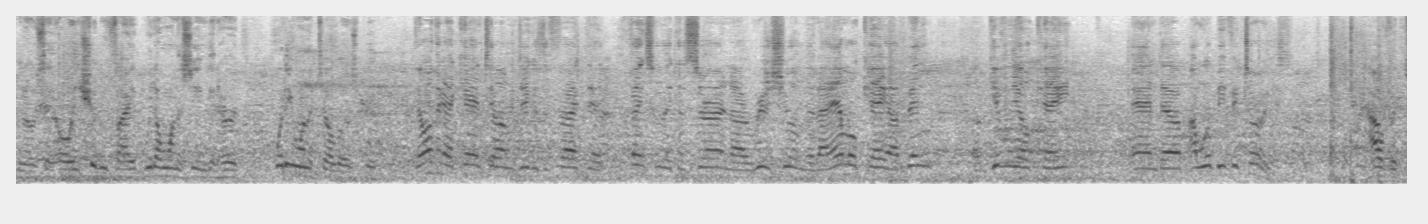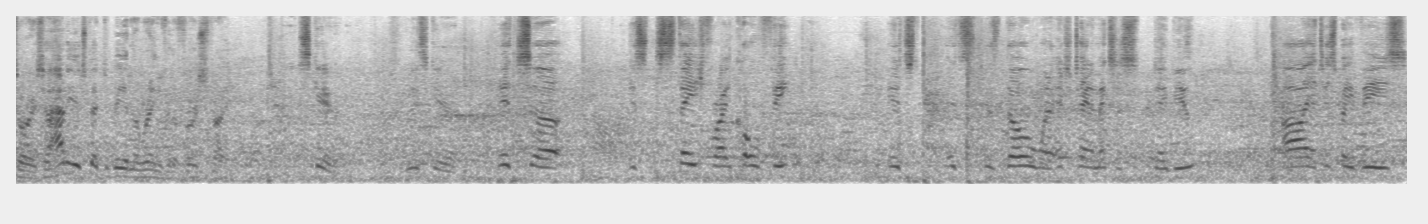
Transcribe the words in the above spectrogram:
you know say, oh, he shouldn't fight, we don't want to see him get hurt? What do you want to tell those people? The only thing I can tell them, Dick, is the fact that thanks for the concern. I reassure them that I am okay. I've been uh, given the okay, and uh, I will be victorious. How victorious? So how do you expect to be in the ring for the first fight? Scared, really scared. It's uh, it's stage fright, cold feet. It's it's as though when an entertainer makes his debut, I anticipate these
